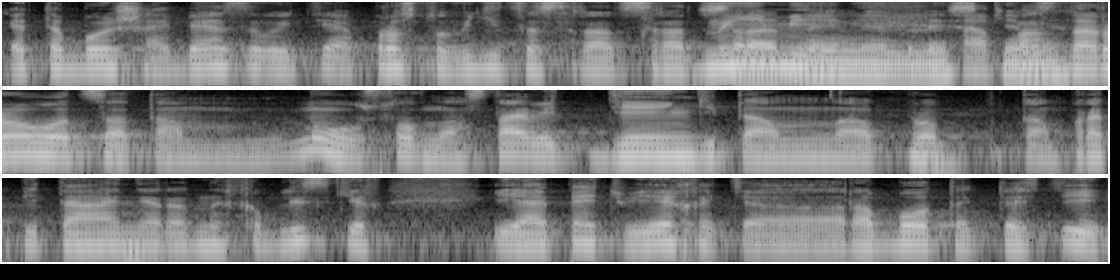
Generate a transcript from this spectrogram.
это больше обязывает тебя просто увидеться с, с родными, родными, а, близкими. поздороваться, там, ну, условно, оставить деньги там на там, пропитание родных и близких и опять уехать а, работать. То есть и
